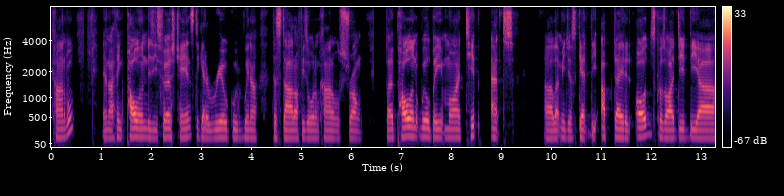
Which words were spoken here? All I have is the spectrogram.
carnival. And I think Poland is his first chance to get a real good winner to start off his autumn carnival strong. So Poland will be my tip at. Uh, let me just get the updated odds because I did the uh,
